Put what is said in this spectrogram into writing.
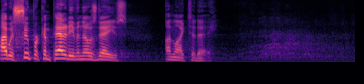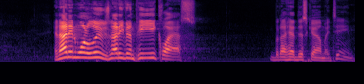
I was super competitive in those days, unlike today. And I didn't want to lose, not even in PE class but I had this guy on my team.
